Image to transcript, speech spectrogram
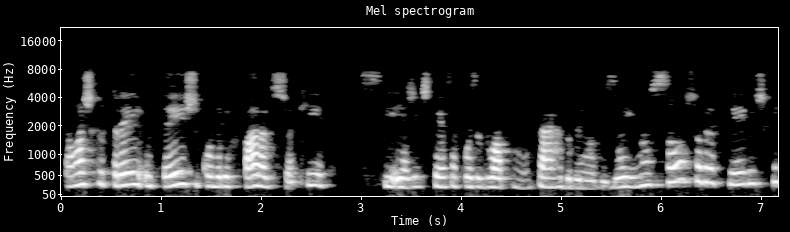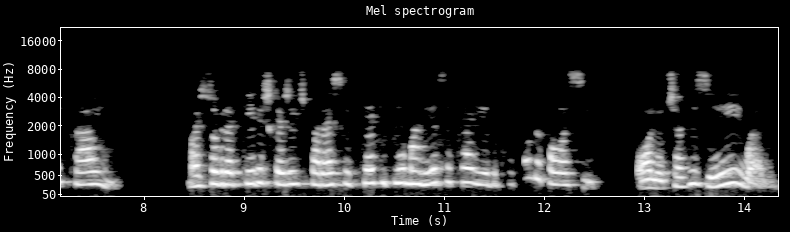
Então, acho que o, o texto, quando ele fala disso aqui, e a gente tem essa coisa do apontar do bem avisei, não são sobre aqueles que caem, mas sobre aqueles que a gente parece que quer que permaneça caído. Porque quando eu falo assim, olha, eu te avisei, Wellington,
